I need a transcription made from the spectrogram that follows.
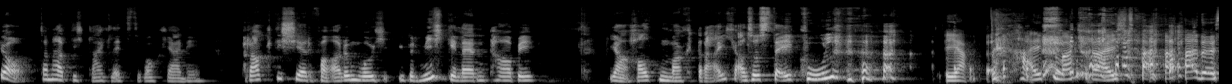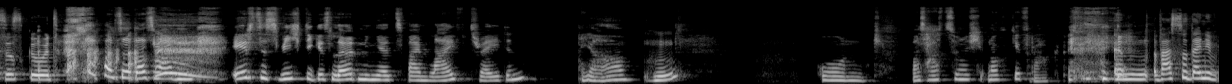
ja, dann hatte ich gleich letzte Woche eine praktische Erfahrung, wo ich über mich gelernt habe, ja, halten macht reich, also stay cool. Ja, halten macht reicht. das ist gut. Also das war ein erstes wichtiges Learning jetzt beim Live-Traden. Ja. Mhm. Und was hast du mich noch gefragt? Ähm, was so deine,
